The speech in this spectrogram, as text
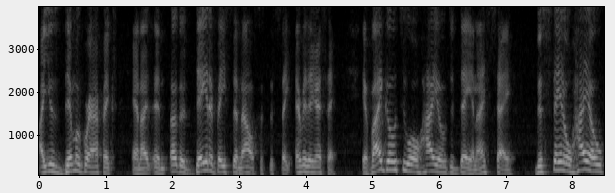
I use demographics and I and other database analysis to say everything I say. If I go to Ohio today and I say the state of Ohio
